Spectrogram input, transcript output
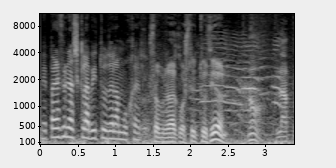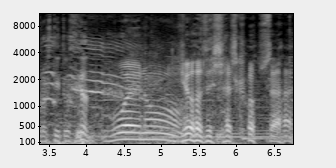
Me parece una esclavitud de la mujer. ¿Sobre la Constitución? No, la prostitución. Bueno, yo de esas cosas.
